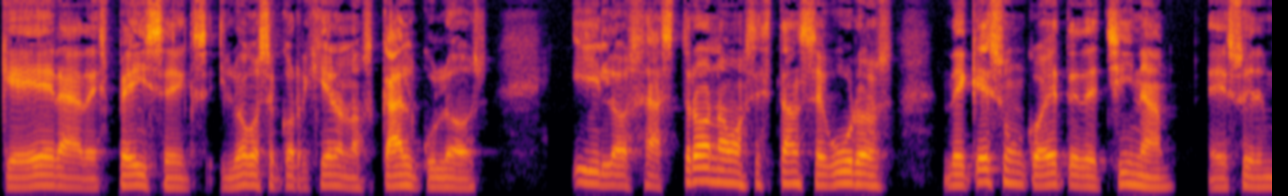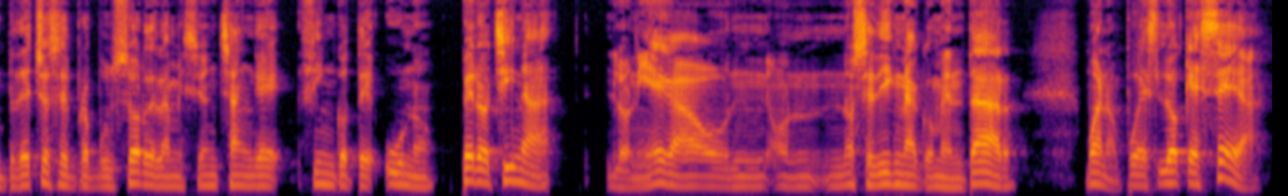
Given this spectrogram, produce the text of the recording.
que era de SpaceX y luego se corrigieron los cálculos y los astrónomos están seguros de que es un cohete de China de hecho, es el propulsor de la misión Chang'e 5T1, pero China lo niega o, no se digna comentar. Bueno, pues lo que sea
